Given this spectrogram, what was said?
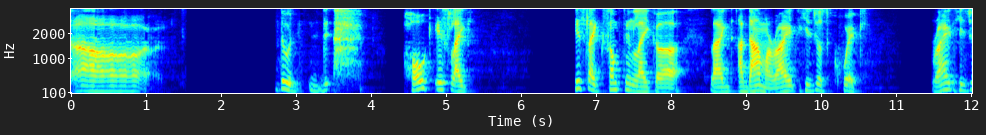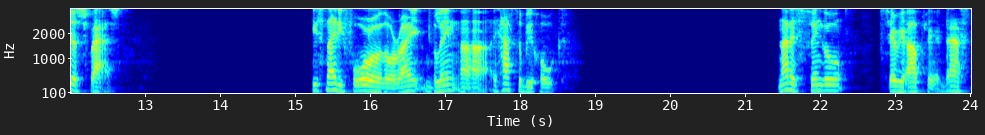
Uh, dude, Hulk is like he's like something like uh like Adama, right? He's just quick, right? He's just fast. He's 94 though, right? Blink, uh, it has to be Hulk. Not a single Serie A player. That's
